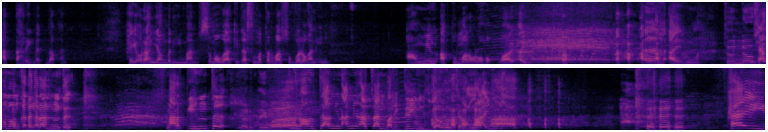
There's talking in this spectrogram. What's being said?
At-Tahrim ayat 8. Hai orang yang beriman, semoga kita semua termasuk golongan ini. Amin atu marolohok wae aing. Eh aing mah. Tunduk. Saya ngomong kedengeran henteu. Ngarti henteu. Ngerti mah. Kunaon teu amin amin acan balik deui juga ulun cenah mah aing mah. Hei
